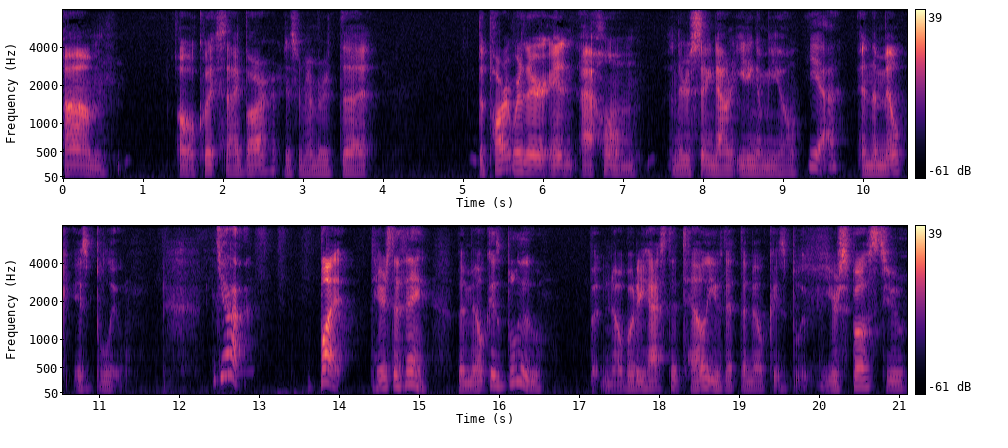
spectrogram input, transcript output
um oh a quick sidebar I just remembered the the part where they're in at home and they're just sitting down eating a meal. Yeah. And the milk is blue. Yeah. But here's the thing. The milk is blue but nobody has to tell you that the milk is blue. You're supposed to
